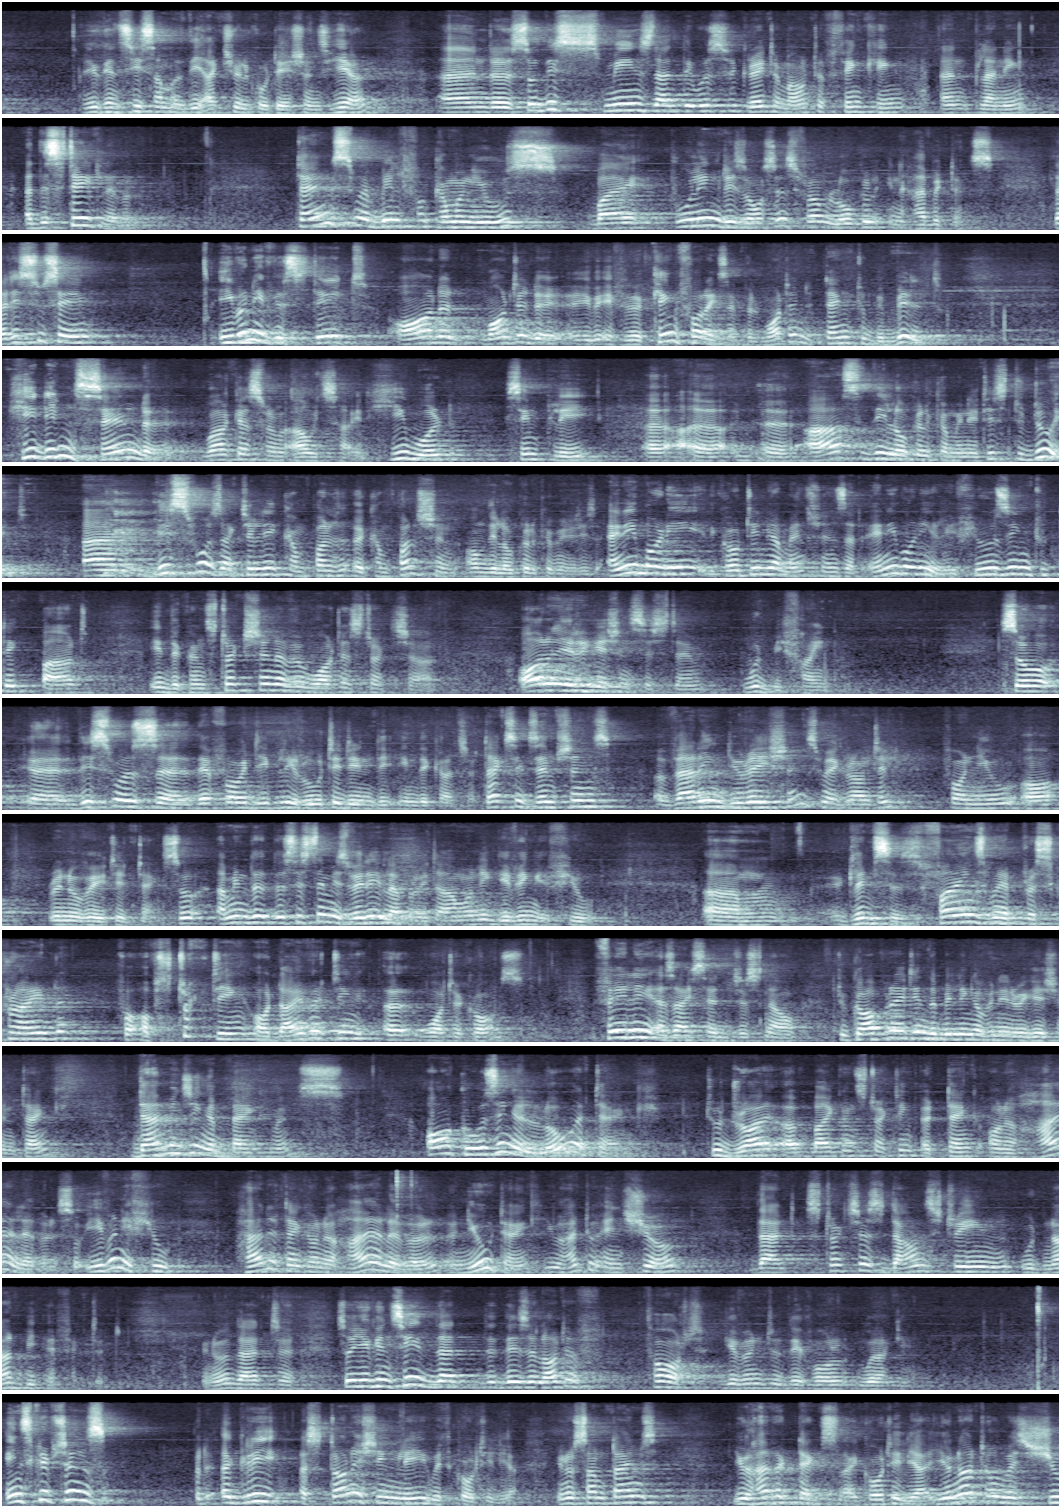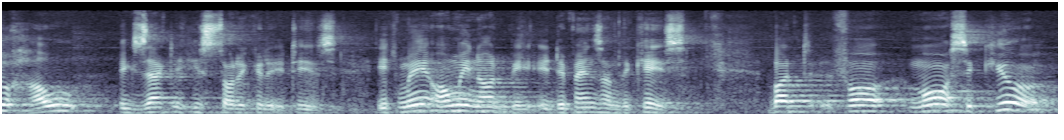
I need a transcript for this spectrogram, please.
you can see some of the actual quotations here. And uh, so this means that there was a great amount of thinking and planning at the state level. Tanks were built for common use by pooling resources from local inhabitants. That is to say, even if the state ordered, wanted, if the king, for example, wanted a tank to be built, he didn't send workers from outside. He would simply uh, uh, uh, ask the local communities to do it. And this was actually compul a compulsion on the local communities. Anybody, Kautilya mentions that anybody refusing to take part in the construction of a water structure or an irrigation system would be fined. So uh, this was uh, therefore deeply rooted in the, in the culture. Tax exemptions of varying durations were granted for new or renovated tanks. So, I mean, the, the system is very elaborate. I'm only giving a few um, glimpses. Fines were prescribed for obstructing or diverting a watercourse, failing, as I said just now, to cooperate in the building of an irrigation tank, damaging embankments, or causing a lower tank to dry up by constructing a tank on a higher level. So even if you had a tank on a higher level, a new tank, you had to ensure that structures downstream would not be affected. You know, that, uh, so you can see that, that there's a lot of thought given to the whole working. Inscriptions agree astonishingly with Kautilya. You know, sometimes you have a text like Kautilya, you're not always sure how exactly historical it is. It may or may not be, it depends on the case. But for more secure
